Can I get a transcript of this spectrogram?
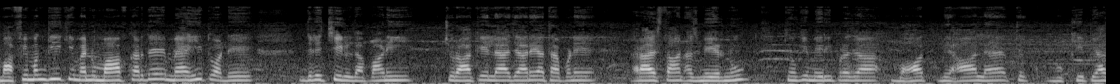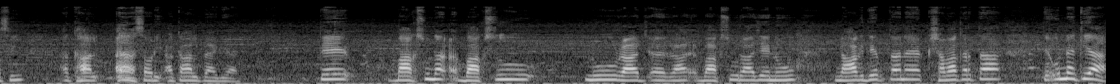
ਮਾਫੀ ਮੰਗੀ ਕਿ ਮੈਨੂੰ ਮਾਫ ਕਰ ਦੇ, ਮੈਂ ਹੀ ਤੁਹਾਡੇ, ਜਿਹੜੀ ਝੀਲ ਦਾ ਪਾਣੀ ਚੁਰਾ ਕੇ ਲੈ ਜਾ ਰਿਹਾ ਥਾ ਆਪਣੇ ਰਾਜਸਥਾਨ ਅਜਮੇਰ ਨੂੰ ਕਿਉਂਕਿ ਮੇਰੀ ਪ੍ਰਜਾ ਬਹੁਤ ਬਿਹਾਲ ਹੈ ਤੇ ਭੁੱਖੀ ਪਿਆਸੀ ਅਕਾਲ ਸੌਰੀ ਅਕਾਲ ਪੈ ਗਿਆ ਤੇ ਬਾਕਸੂ ਬਾਕਸੂ ਨੂੰ ਰਾਜ ਰਾ- ਬਾਕਸੂ ਰਾਜੇ ਨੂੰ ਨਾਗ ਦੇਵਤਾ ਨੇ ਖਿਮਾ ਕਰਤਾ ਤੇ ਉਹਨੇ ਕਿਹਾ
